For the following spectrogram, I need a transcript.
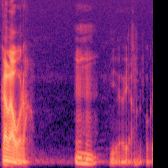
cada hora. Ujú. Y ya, diablo, ok.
